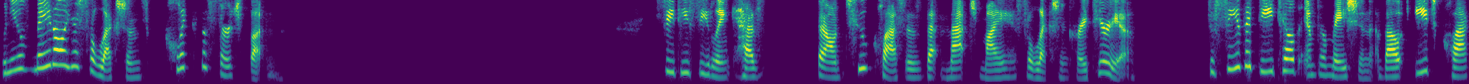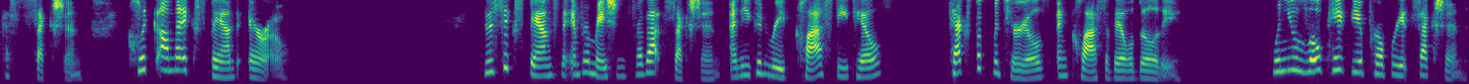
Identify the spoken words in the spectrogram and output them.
When you have made all your selections, click the search button. CTC Link has found two classes that match my selection criteria. To see the detailed information about each class section, click on the expand arrow. This expands the information for that section and you can read class details, textbook materials, and class availability. When you locate the appropriate section,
